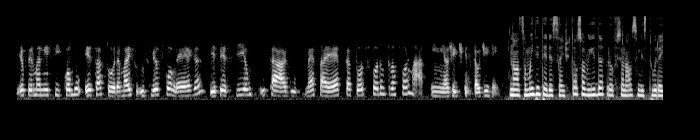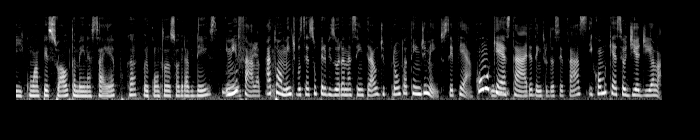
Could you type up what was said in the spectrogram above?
eu permaneci como exatora, mas os meus colegas exerciam o cargo nessa época, todos foram transformados em agente fiscal de renda. Nossa, muito interessante. Então, sua vida profissional se mistura aí com a pessoal também nessa época, por conta da sua gravidez. Sim. E me fala, atualmente você é supervisora na Central de Pronto Atendimento, CPA. Como que é esta área dentro da Cefaz e como que é seu dia a dia lá?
